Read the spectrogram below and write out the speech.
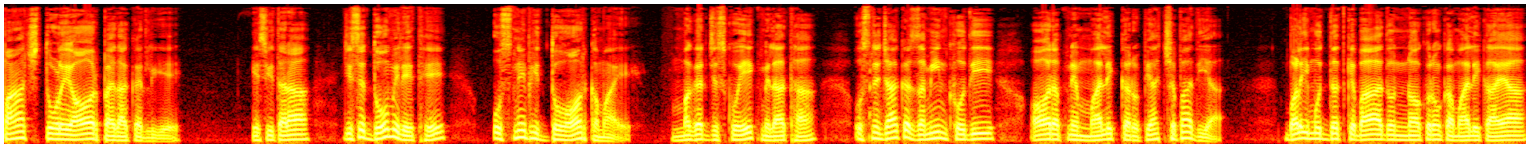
पाँच तोड़े और पैदा कर लिए। इसी तरह जिसे दो मिले थे, उसने भी दो और कमाए। मगर जिसको एक मिला था, उसने जाकर ज़मीन खोदी और अपने मालिक का रुपया छिपा दिया। बड़ी मुद्दत के बाद उन नौकरों का मालिक आया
